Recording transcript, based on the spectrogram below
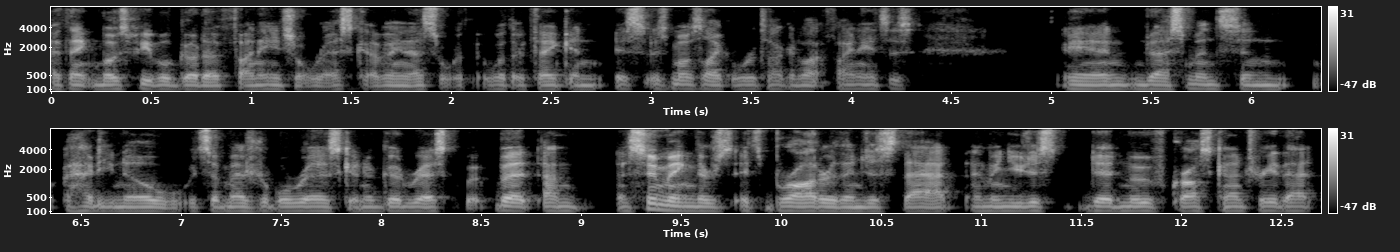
I think most people go to financial risk. I mean, that's what, what they're thinking is, is most likely we're talking about finances and investments and how do you know it's a measurable risk and a good risk but, but i'm assuming there's it's broader than just that i mean you just did move cross country that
